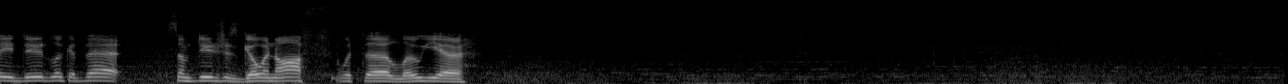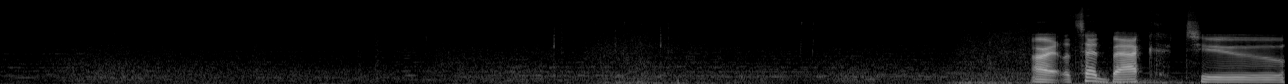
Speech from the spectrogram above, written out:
Holy dude, look at that. Some dude's just going off with the Logia. Alright, let's head back to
